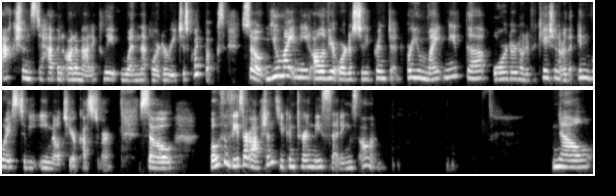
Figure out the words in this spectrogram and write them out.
actions to happen automatically when that order reaches QuickBooks. So you might need all of your orders to be printed, or you might need the order notification or the invoice to be emailed to your customer. So both of these are options. You can turn these settings on. Now,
